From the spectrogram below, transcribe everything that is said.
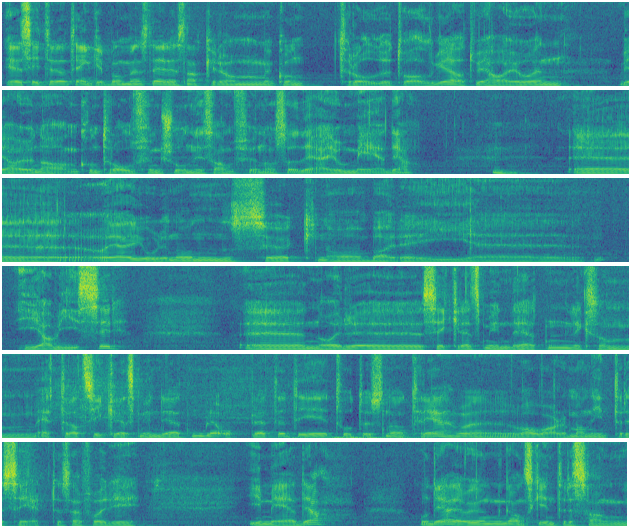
Jeg sitter og tenker på mens dere snakker om kontrollutvalget, at vi har jo en, har jo en annen kontrollfunksjon i samfunnet også. Det er jo media. Mm. Eh, og jeg gjorde noen søk nå bare i, eh, i aviser. Uh, når sikkerhetsmyndigheten liksom, Etter at sikkerhetsmyndigheten ble opprettet i 2003, hva var det man interesserte seg for i, i media? Og det er jo ganske interessant,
